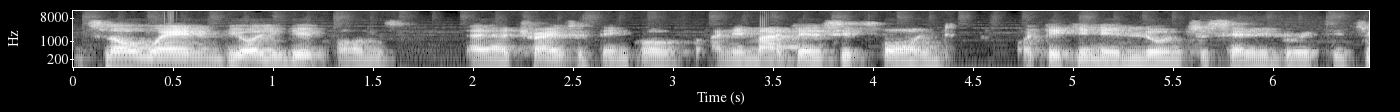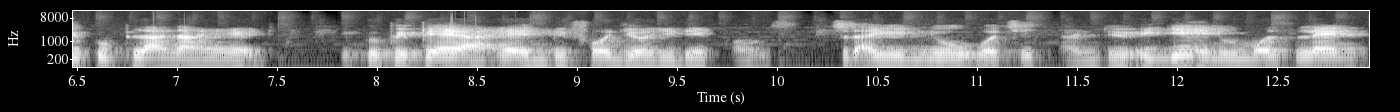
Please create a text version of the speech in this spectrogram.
It's not when the holiday comes that you're trying to think of an emergency fund or taking a loan to celebrate it. You could plan ahead. You could prepare ahead before the holiday comes so that you know what you can do. Again, we must learn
